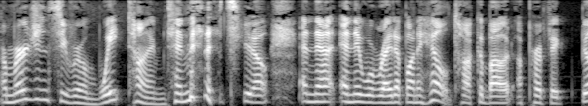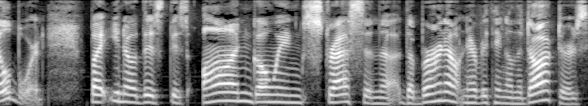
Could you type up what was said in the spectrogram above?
emergency room wait time 10 minutes you know? And that and they were right up on a hill. Talk about a perfect billboard. But you know this this ongoing stress and the the burnout and everything on the doctors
